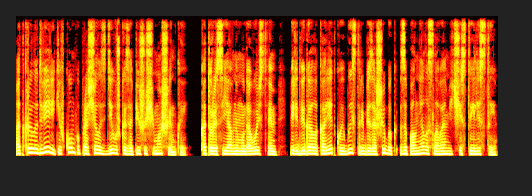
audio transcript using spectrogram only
открыла дверь и кивком попрощалась с девушкой за пишущей машинкой, которая с явным удовольствием передвигала каретку и быстро и без ошибок заполняла словами чистые листы.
